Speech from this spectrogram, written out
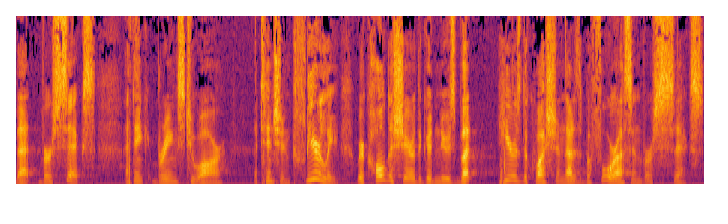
that verse 6, I think, brings to our attention. Clearly, we're called to share the good news, but here's the question that is before us in verse 6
